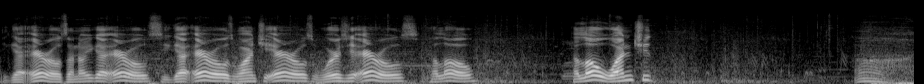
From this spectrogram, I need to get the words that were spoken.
You got arrows. I know you got arrows. You got arrows. Why aren't you arrows? Where's your arrows? Hello? Hello? Why don't you... Oh.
